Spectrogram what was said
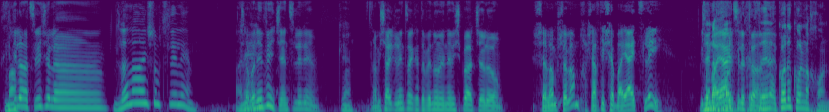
חיכיתי לצליל של ה... לא, לא, אין שום צלילים. עכשיו אני מבין שאין צלילים. כן. אבישי גרינצייג, כתבנו לענייני משפט, שלום. שלום, שלום, חשבתי שהבעיה אצלי. זה הבעיה נכון. אצלך. זה קודם כל נכון.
